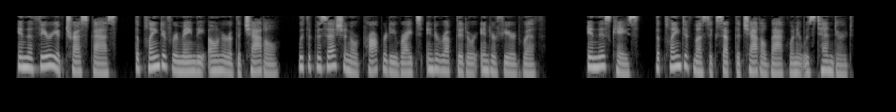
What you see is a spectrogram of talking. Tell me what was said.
In the theory of trespass, the plaintiff remained the owner of the chattel, with the possession or property rights interrupted or interfered with. In this case, the plaintiff must accept the chattel back when it was tendered.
